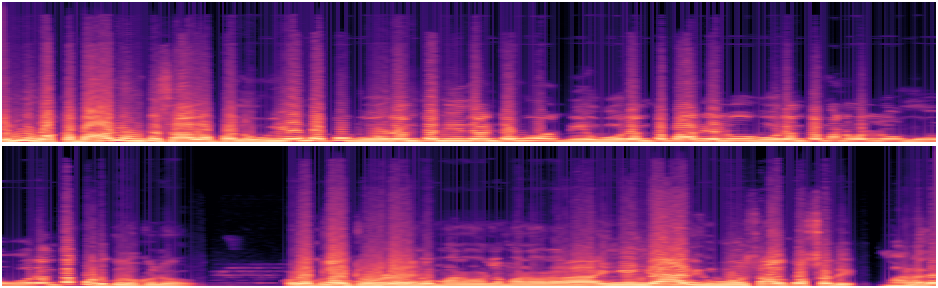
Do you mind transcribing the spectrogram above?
ఎన్ని ఒక్క భార్య ఉంటే చాలప్ప. నువ్వు ఏందప్ప ఊరంతా నీది అంటావు? నీ ఊరంతా భార్యలు ఊరంతా మనవాళ్ళు ఊరంతా కొడుకులు. ఎట్లా మనవాళ్ళు మనవరాలు ఇంక ఆడికి ఊరు సాలకు వస్తుంది మనదే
